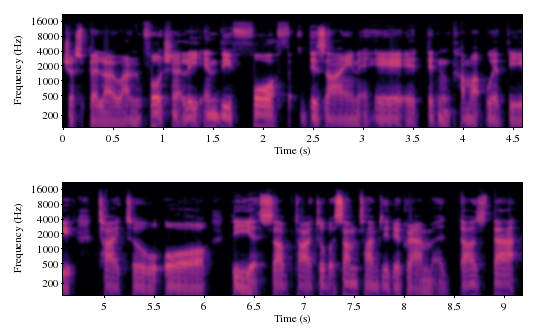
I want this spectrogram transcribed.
just below. Unfortunately in the fourth design here it didn't come up with the title or the subtitle but sometimes ideogram does that.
